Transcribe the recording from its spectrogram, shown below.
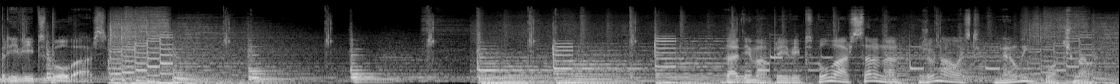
Brīvības Bulvārs. Raidījumā Brīvības Bulvārs sarunā ar žurnālistu Neliju Počmeli.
